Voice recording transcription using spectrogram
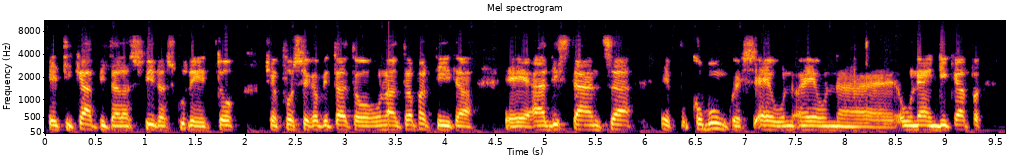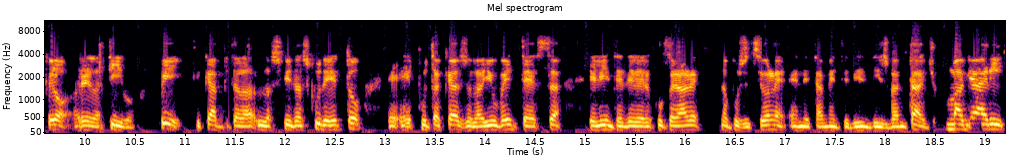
e ti capita la sfida scudetto, cioè fosse capitato un'altra partita eh, a distanza, comunque è un, è un, uh, un handicap, però relativo Qui ti capita la, la sfida scudetto e, e a caso la Juve in testa e l'Inter deve recuperare la posizione è nettamente di, di svantaggio. Magari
